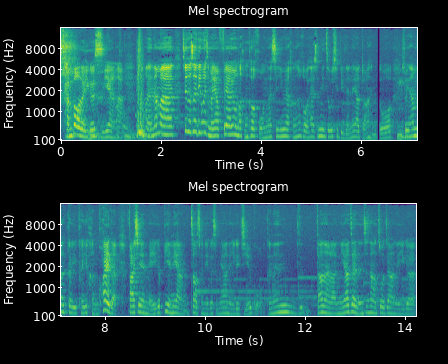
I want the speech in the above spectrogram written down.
残暴的一个实验哈。嗯，那么这个设定为什么要非要用到恒河猴呢？是因为恒河猴它生命周期比人类要短很多，所以他们可以可以很快的发现每一个变量造成了一个什么样的一个结果。可能当然了，你要在人身上做这样的一个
